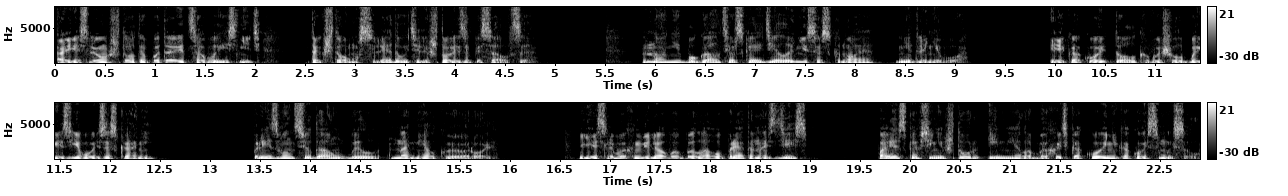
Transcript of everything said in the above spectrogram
А если он что-то пытается выяснить, так что он следователь, что ли, записался? Но ни бухгалтерское дело, ни сыскное, не для него. И какой толк вышел бы из его изысканий? Призван сюда он был на мелкую роль. Если бы Хмелева была упрятана здесь, поездка в Сиништур имела бы хоть какой-никакой смысл.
